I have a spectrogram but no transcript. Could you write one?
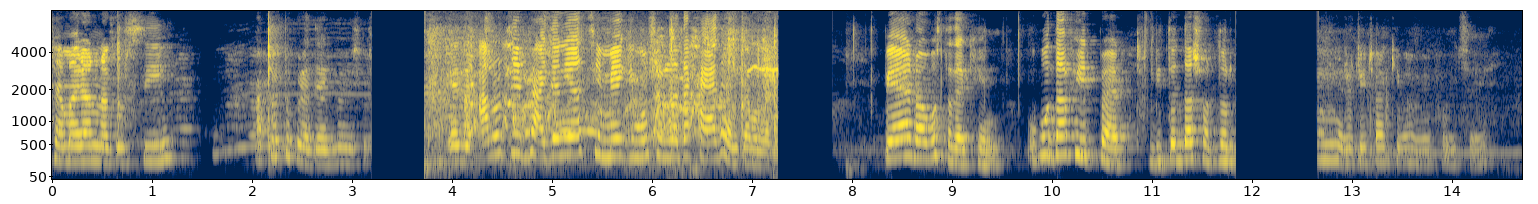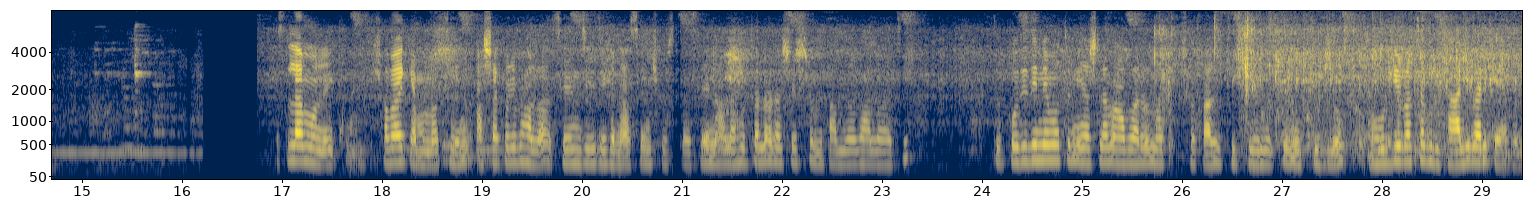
শ্যামাই রান্না করছি। আপনার তো করে আসছি মশলাটা খায়া দেন, কেমন লাগে? প্যাড অবস্থা দেখেন। ফিট প্যাড রুটিটা কীভাবে ফুলছে? আসসালামু আলাইকুম। সবাই কেমন আছেন? আশা করি ভালো আছেন, যে যেখানে আছেন, সুস্থ আছেন। আল্লাহ তাল্লাহর আশেষ মতো আমরাও ভালো আছি। তো প্রতিদিনের মতো নিয়ে আসলাম, আবারও নতুন, সকাল থেকে নতুন একটি ব্লগ মুরগির বাচ্চাগুলি খালি বাড়িতে এখন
